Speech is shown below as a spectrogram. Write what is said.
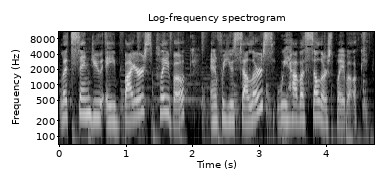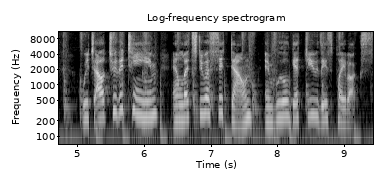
Let's send you a buyer's playbook, and for you sellers, we have a seller's playbook. Reach out to the team and let's do a sit down, and we'll get you these playbooks.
